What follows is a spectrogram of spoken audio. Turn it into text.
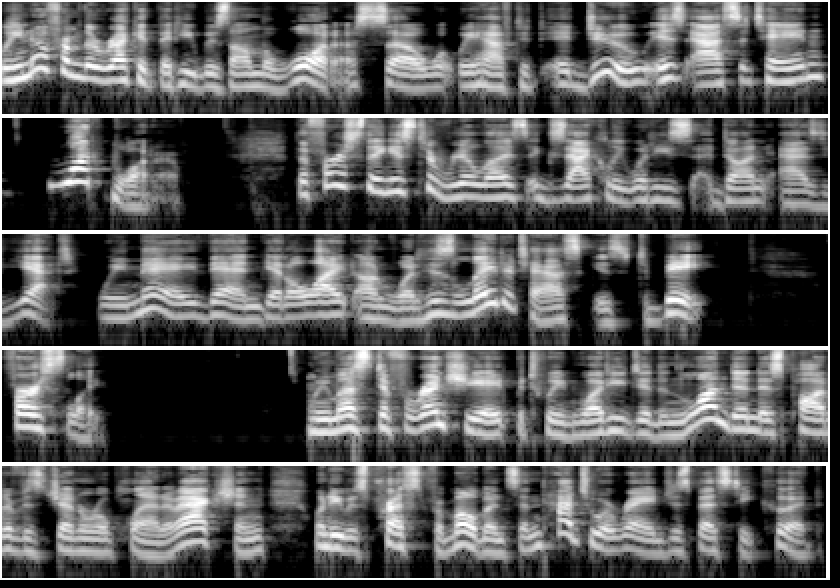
We know from the record that he was on the water, so what we have to eh, do is ascertain what water. The first thing is to realize exactly what he's done as yet. We may then get a light on what his later task is to be. Firstly, we must differentiate between what he did in London as part of his general plan of action when he was pressed for moments and had to arrange as best he could.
